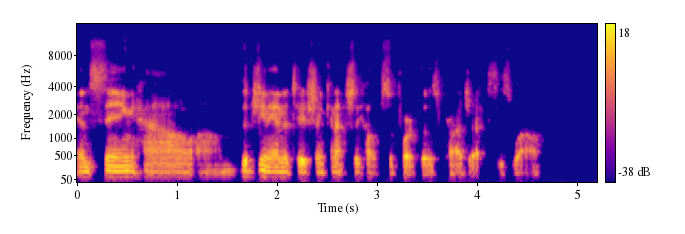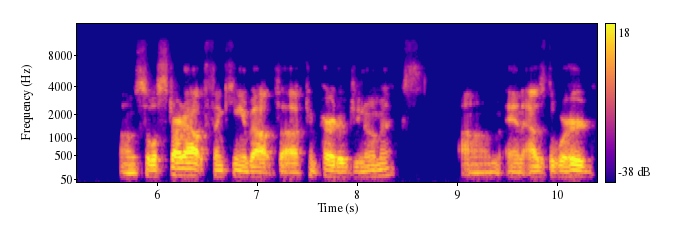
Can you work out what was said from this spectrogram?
and seeing how um, the gene annotation can actually help support those projects as well. Um, so we'll start out thinking about the comparative genomics. Um, and as the word,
